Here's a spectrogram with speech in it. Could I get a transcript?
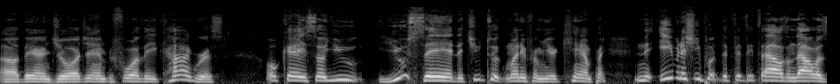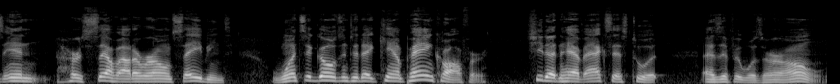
uh, there in Georgia and before the Congress Okay, so you you said that you took money from your campaign. Even if she put the fifty thousand dollars in herself out of her own savings, once it goes into that campaign coffer, she doesn't have access to it as if it was her own.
